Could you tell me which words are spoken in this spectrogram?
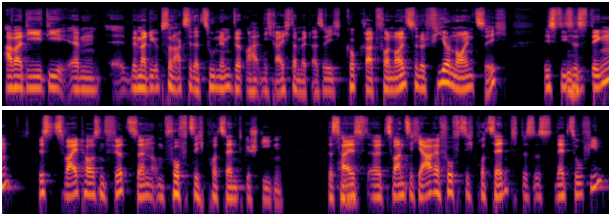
Aber die, die, ähm, äh, wenn man die Y-Achse dazu nimmt, wird man halt nicht reich damit. Also ich gucke gerade von 1994 ist dieses mhm. Ding bis 2014 um 50 Prozent gestiegen. Das heißt, äh, 20 Jahre 50 Prozent, das ist nicht so viel.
